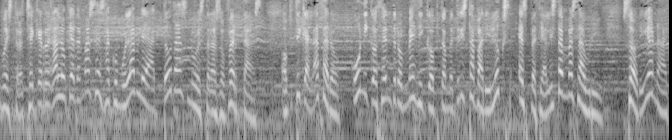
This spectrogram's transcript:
Nuestro cheque regalo que además es acumulable a todas nuestras ofertas. Óptica Lázaro, único centro médico optometrista Parilux, especialista en Basauri. Sorionac.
